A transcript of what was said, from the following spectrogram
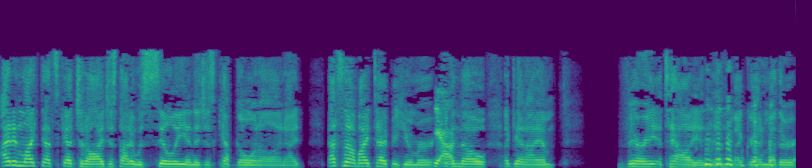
I didn't like that sketch at all. I just thought it was silly and it just kept going on. I, that's not my type of humor. Yeah. Even though, again, I am very Italian and my grandmother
